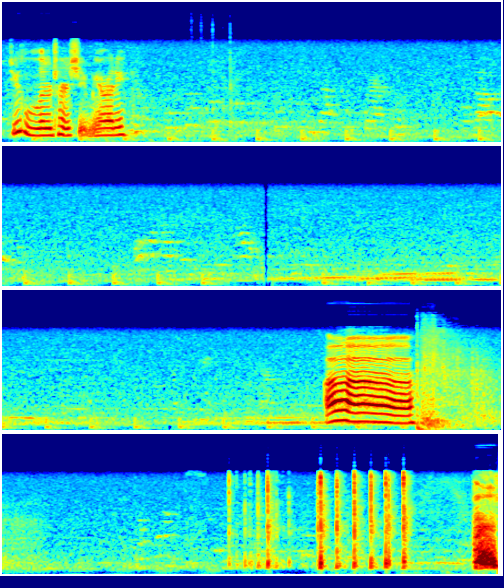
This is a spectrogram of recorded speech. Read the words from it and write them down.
Did you literally try to shoot me already? Uh... I'm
